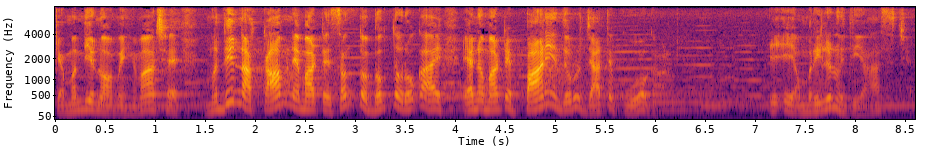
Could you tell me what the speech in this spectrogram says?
કે મંદિરનો મહિમા છે. મંદિરના કામને માટે સંતો ભક્તો રોકાય, એના માટે પાણી જરૂર જાતે કૂવો ગાળો. એ એ અમરેલીનો ઇતિહાસ છે.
